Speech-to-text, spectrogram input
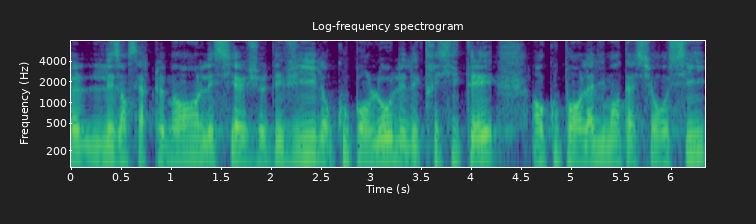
euh, les encerclements, les sièges des villes en coupant l'eau, l'électricité, en coupant l'alimentation aussi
